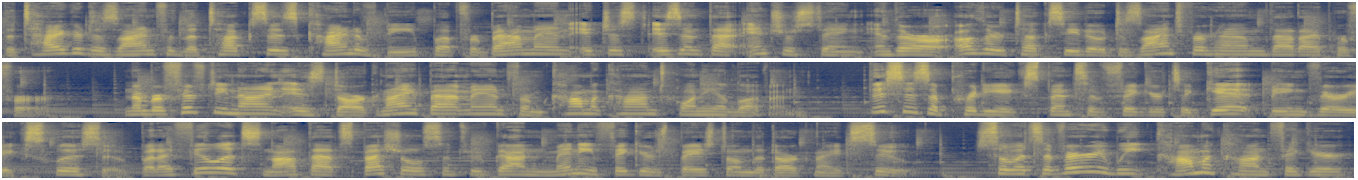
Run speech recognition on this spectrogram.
The tiger design for the tux is kind of neat, but for Batman it just isn't that interesting and there are other tuxedo designs for him that I prefer. Number 59 is Dark Knight Batman from Comic Con 2011. This is a pretty expensive figure to get, being very exclusive, but I feel it's not that special since we've gotten many figures based on the Dark Knight suit. So it's a very weak Comic Con figure,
